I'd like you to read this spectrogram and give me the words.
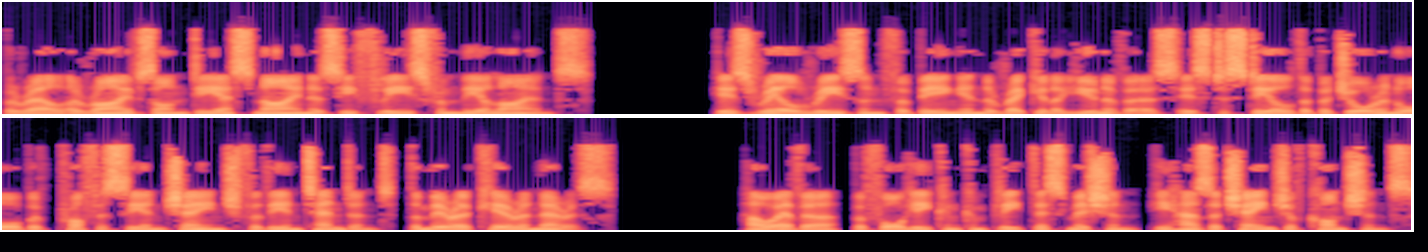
Bareil arrives on DS9 as he flees from the Alliance. His real reason for being in the regular universe is to steal the Bajoran Orb of Prophecy and Change for the Intendant, the mirror Kira Nerys. However, before he can complete this mission, he has a change of conscience,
